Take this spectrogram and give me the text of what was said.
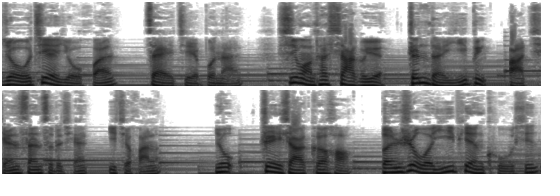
有借有还，再借不难，希望他下个月真的一并把前三次的钱一起还了。哟，这下可好，本是我一片苦心，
